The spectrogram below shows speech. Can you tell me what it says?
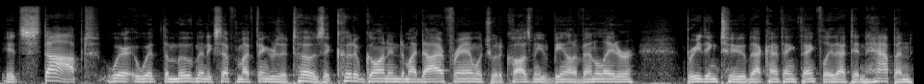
it stopped where, with the movement except for my fingers and toes. It could have gone into my diaphragm, which would have caused me to be on a ventilator, breathing tube, that kind of thing. Thankfully, that didn't happen.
